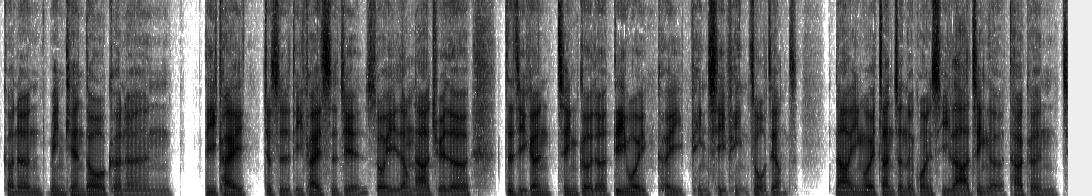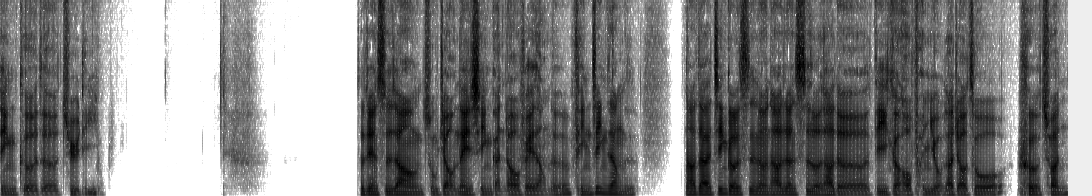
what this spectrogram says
可能明天都有可能离开，就是离开世界，所以让他觉得自己跟金阁的地位可以平起平坐这样子。那因为战争的关系，拉近了他跟金阁的距离。这件事让主角内心感到非常的平静，这样子。那在金阁寺呢，他认识了他的第一个好朋友，他叫做鹤川。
